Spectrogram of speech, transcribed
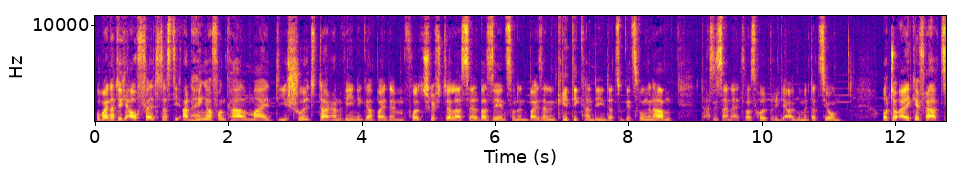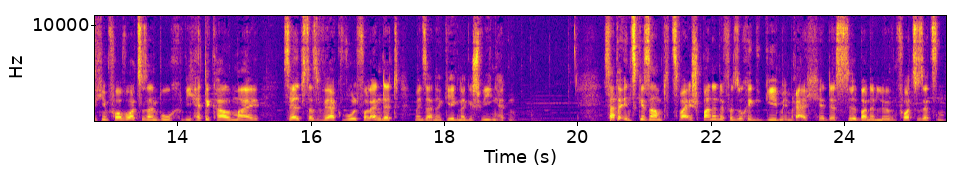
Wobei natürlich auffällt, dass die Anhänger von Karl May die Schuld daran weniger bei dem Volksschriftsteller selber sehen, sondern bei seinen Kritikern, die ihn dazu gezwungen haben. Das ist eine etwas holprige Argumentation. Otto Eike fragt sich im Vorwort zu seinem Buch, wie hätte Karl May selbst das Werk wohl vollendet, wenn seine Gegner geschwiegen hätten. Es hatte insgesamt zwei spannende Versuche gegeben, im Reiche des Silbernen Löwen fortzusetzen.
